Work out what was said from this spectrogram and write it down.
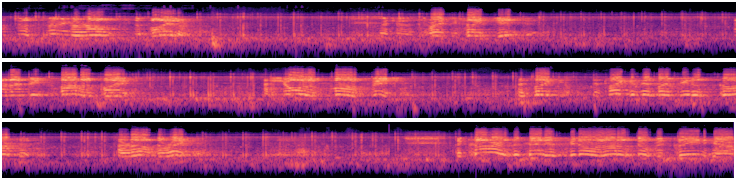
I'm just swimming around the boiler, which is right beside the engine. I've been followed by a shoal of small fish. It's like it's like as if I've been escorted around the wreck. The colours are kind of, you know, a lot of stuff is green here.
